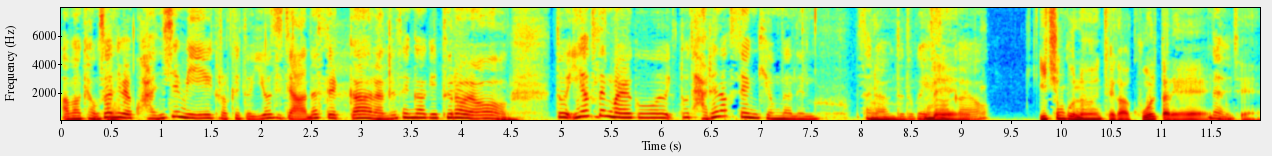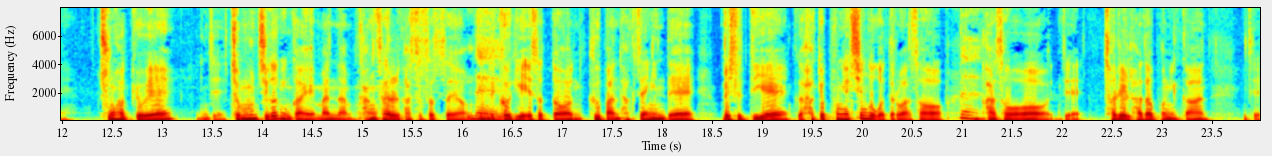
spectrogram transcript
아마 경사님의 관심이 그렇게 또 이어지지 않았을까라는 생각이 들어요. 음. 또이 학생 말고 또 다른 학생 기억나는 사람도 음, 누가 네. 있을까요? 이 친구는 제가 9월 달에 네. 이제 중학교에 이제 전문 직업인과의 만남 강사를 갔었었어요. 네. 근데 거기에 있었던 그 반 학생인데 며칠 뒤에 그 학교 폭력 신고가 들어와서 네. 가서 이제 처리를 하다 보니까 이제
